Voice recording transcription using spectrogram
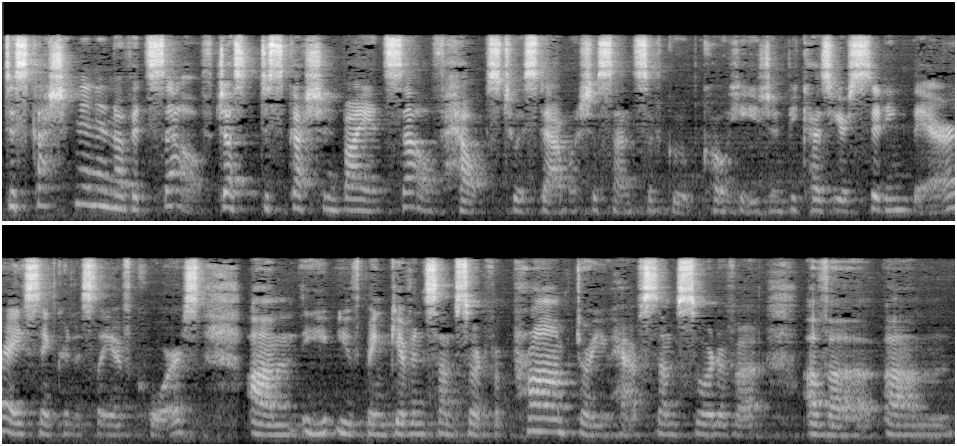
discussion in and of itself, just discussion by itself, helps to establish a sense of group cohesion because you're sitting there asynchronously, of course. Um, you, have been given some sort of a prompt, or you have some sort of a of a um,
